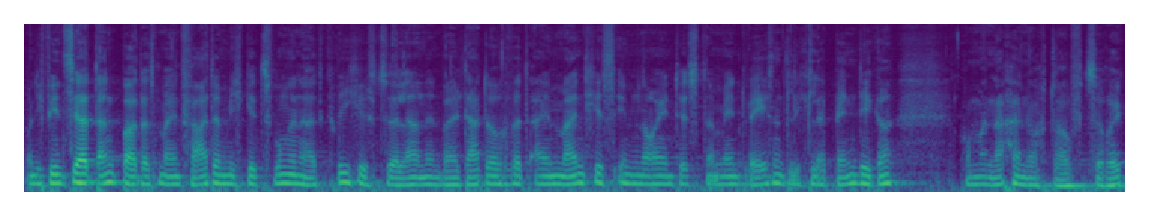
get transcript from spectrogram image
Und ich bin sehr dankbar, dass mein Vater mich gezwungen hat, Griechisch zu lernen, weil dadurch wird ein manches im Neuen Testament wesentlich lebendiger. Kommen wir nachher noch darauf zurück.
